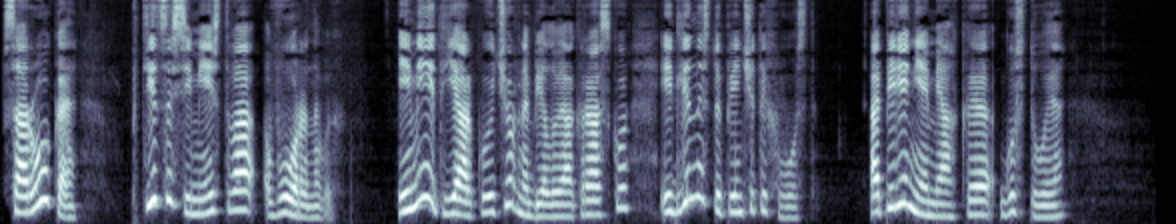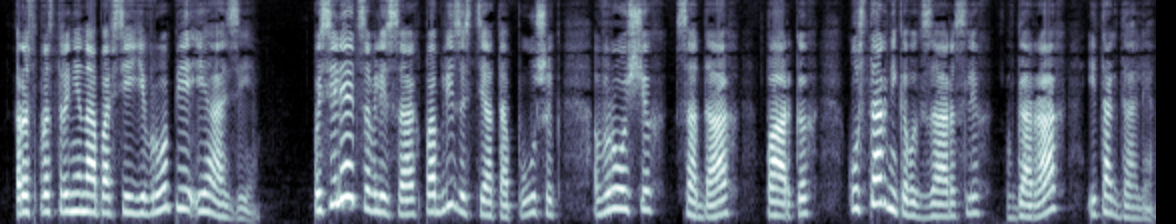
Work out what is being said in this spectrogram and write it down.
Сорока – птица семейства вороновых. Имеет яркую черно-белую окраску и длинный ступенчатый хвост. Оперение мягкое, густое. Распространена по всей Европе и Азии. Поселяется в лесах, поблизости от опушек, в рощах, садах, парках, кустарниковых зарослях, в горах и так далее.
